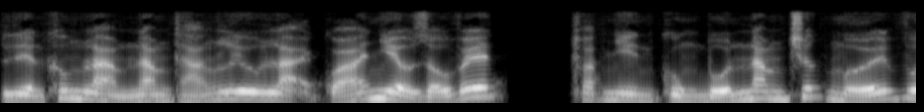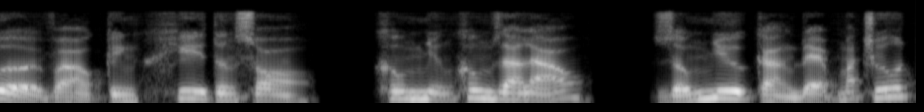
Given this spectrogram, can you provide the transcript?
liền không làm năm tháng lưu lại quá nhiều dấu vết, thoạt nhìn cùng 4 năm trước mới vừa vào kinh khi tương so, không những không ra lão, giống như càng đẹp mắt chút.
